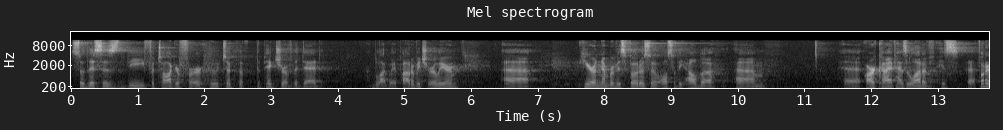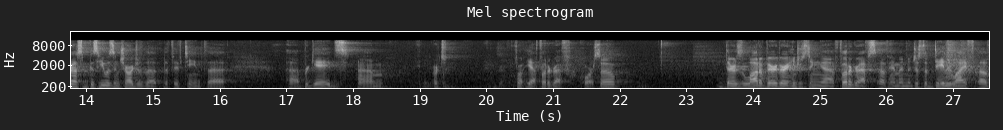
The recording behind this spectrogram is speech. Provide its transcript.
So this is the photographer who took the, the picture of the dead Blagoje Parovic earlier. Uh, here are a number of his photos, so also the Alba um, uh, archive has a lot of his uh, photographs because he was in charge of the, the 15th uh, uh, Brigade's, um, or yeah, photograph corps. So there's a lot of very, very interesting uh, photographs of him and just of daily life of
